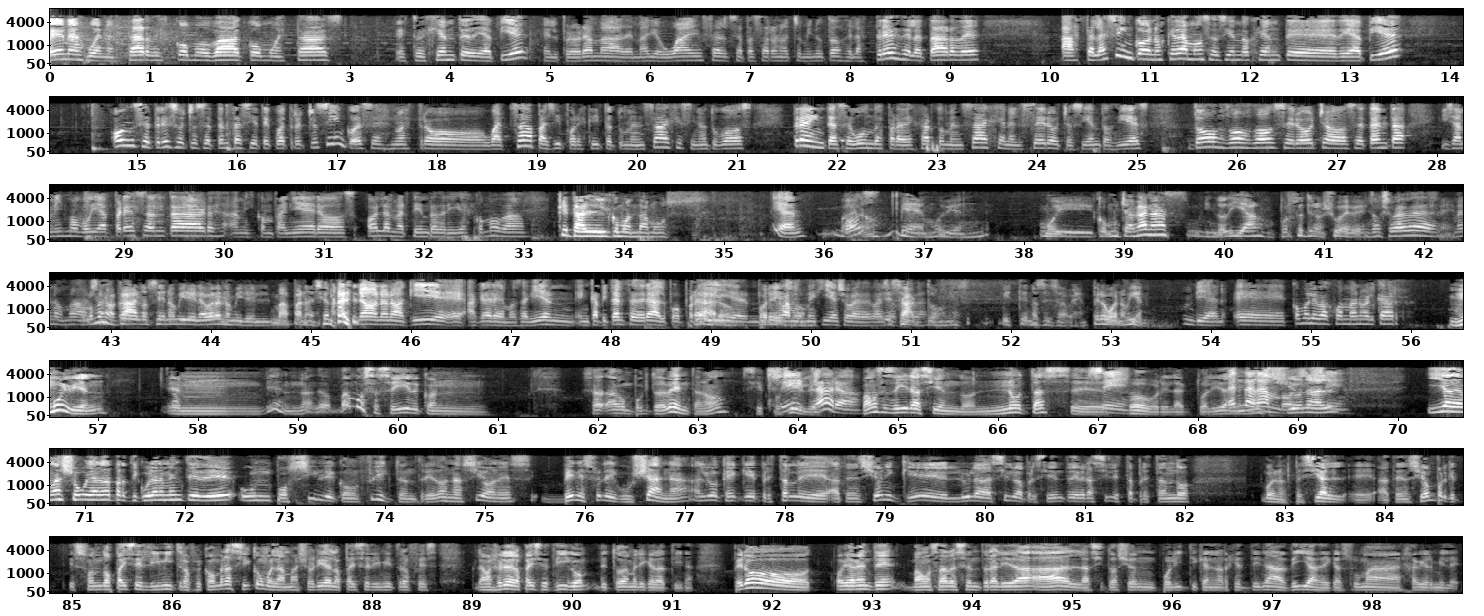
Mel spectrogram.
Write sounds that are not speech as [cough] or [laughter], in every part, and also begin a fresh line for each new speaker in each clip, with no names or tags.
Buenas, buenas tardes. ¿Cómo va? ¿Cómo estás? Esto es Gente de a pie, el programa de Mario Weinfeld. Se pasaron ocho minutos de las tres de la tarde hasta las cinco. Nos quedamos haciendo Gente de a pie. 11 3870 7485, ese es nuestro WhatsApp, allí por escrito tu mensaje, si no tu voz, 30 segundos para dejar tu mensaje en el 0810 2220870 y ya mismo voy a presentar a mis compañeros. Hola Martín Rodríguez, ¿cómo va?
¿Qué tal? ¿Cómo andamos?
Bien, ¿vos?
bien, muy bien muy con muchas ganas, un lindo día, por suerte no llueve.
¿No llueve? Menos mal.
Por lo menos acá, no sé, no mire, la verdad no mire el mapa nacional.
No, no, no, aquí eh, aclaremos, aquí en, en, Capital Federal, por, por ahí en por Ramos Mejía llueve.
Vaya Exacto, no viste, no se sabe, pero bueno, bien.
Bien, eh, ¿cómo le va Juan Manuel Carr?
Muy bien, em, bien, vamos a seguir con ya hago un poquito de venta, ¿no? Si es posible.
Sí, claro.
Vamos a seguir haciendo notas eh, sobre la actualidad nacional. Y además yo voy a hablar particularmente de un posible conflicto entre dos naciones, Venezuela y Guyana, algo que hay que prestarle atención y que Lula da Silva, presidente de Brasil, está prestando bueno, especial eh, atención porque son dos países limítrofes con Brasil, como la mayoría de los países limítrofes, la mayoría de los países, digo, de toda América Latina. Pero, obviamente, vamos a dar centralidad a la situación política en la Argentina a días de que asuma Javier Milei.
